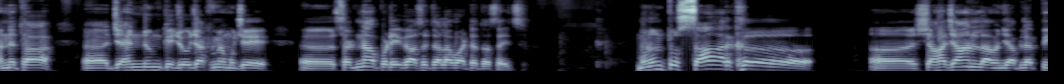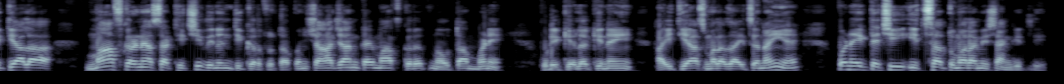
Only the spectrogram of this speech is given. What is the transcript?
अन्यथा जहन्नुम के जोजाखमे मुझे सडना पडेगा असं त्याला वाटत असायचं. म्हणून तो सारखं अं, शहाजहानला म्हणजे आपल्या पित्याला माफ करण्यासाठीची विनंती करत होता. पण शहाजहान काय माफ करत नव्हता म्हणे. पुढे केलं की नाही हा इतिहास मला जायचं नाही आहे पण एक त्याची इच्छा तुम्हाला मी सांगितली.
